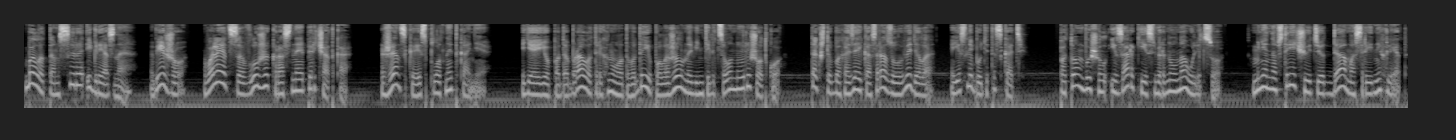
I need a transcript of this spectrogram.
Было там сыро и грязно. Вижу, валяется в луже красная перчатка. Женская из плотной ткани. Я ее подобрал, отряхнул от воды и положил на вентиляционную решетку, так чтобы хозяйка сразу увидела, если будет искать. Потом вышел из арки и свернул на улицу. Мне навстречу идет дама средних лет.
